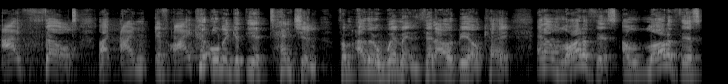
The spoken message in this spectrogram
I felt like I'm, if I could only get the attention from other women, then I would be okay. And a lot of this, a lot of this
